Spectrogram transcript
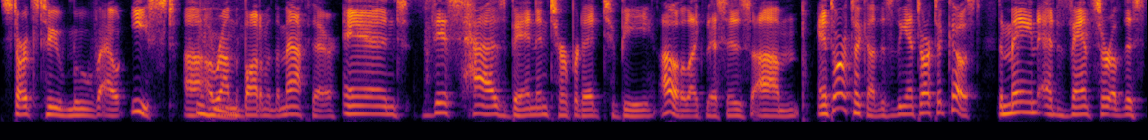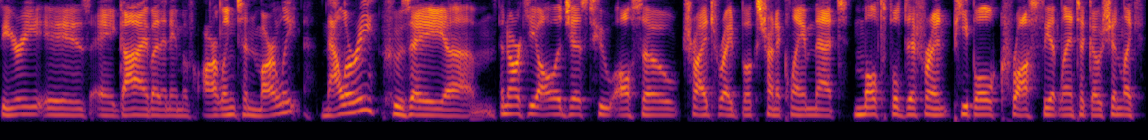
starts to move out east uh, around the bottom of the map there. And this has been interpreted to be oh, like this is um, Antarctica. This is the Antarctic coast. The main advancer of this theory is a guy by the name of Arlington Marley, Mallery, who's a um, an archaeologist who also tried to write books trying to claim that multiple different people crossed the Atlantic Ocean. Like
